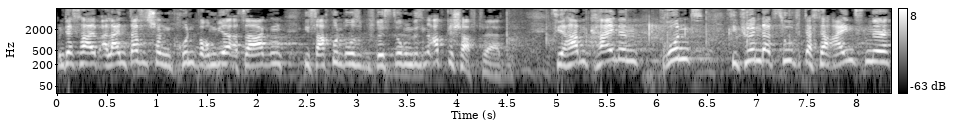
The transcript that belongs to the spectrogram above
Und deshalb, allein das ist schon ein Grund, warum wir sagen, die sachgrundlose Befristungen müssen abgeschafft werden. Sie haben keinen Grund. Sie führen dazu, dass der Einzelne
